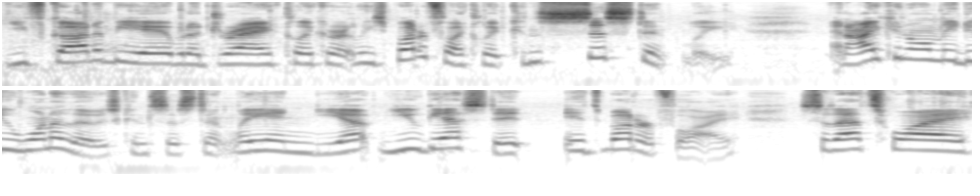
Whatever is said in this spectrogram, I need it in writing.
you've got to be able to drag click or at least butterfly click consistently. And I can only do one of those consistently, and yep, you guessed it, it's butterfly. So that's why,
